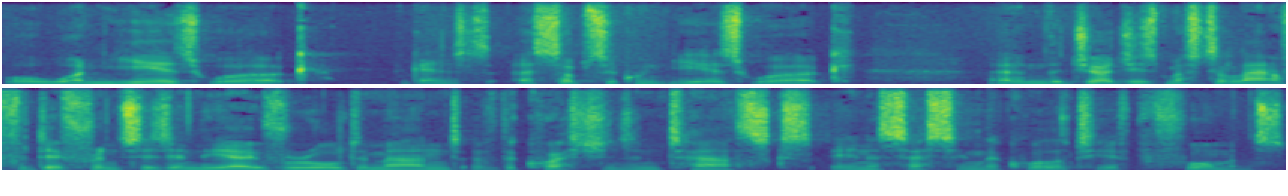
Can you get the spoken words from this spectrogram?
or one year's work against a subsequent year's work, um, the judges must allow for differences in the overall demand of the questions and tasks in assessing the quality of performance.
